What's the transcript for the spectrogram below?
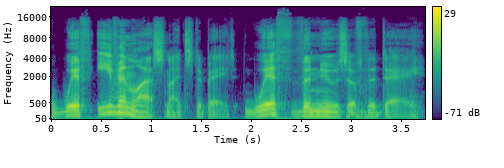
with even last night's debate, with the news of the day,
